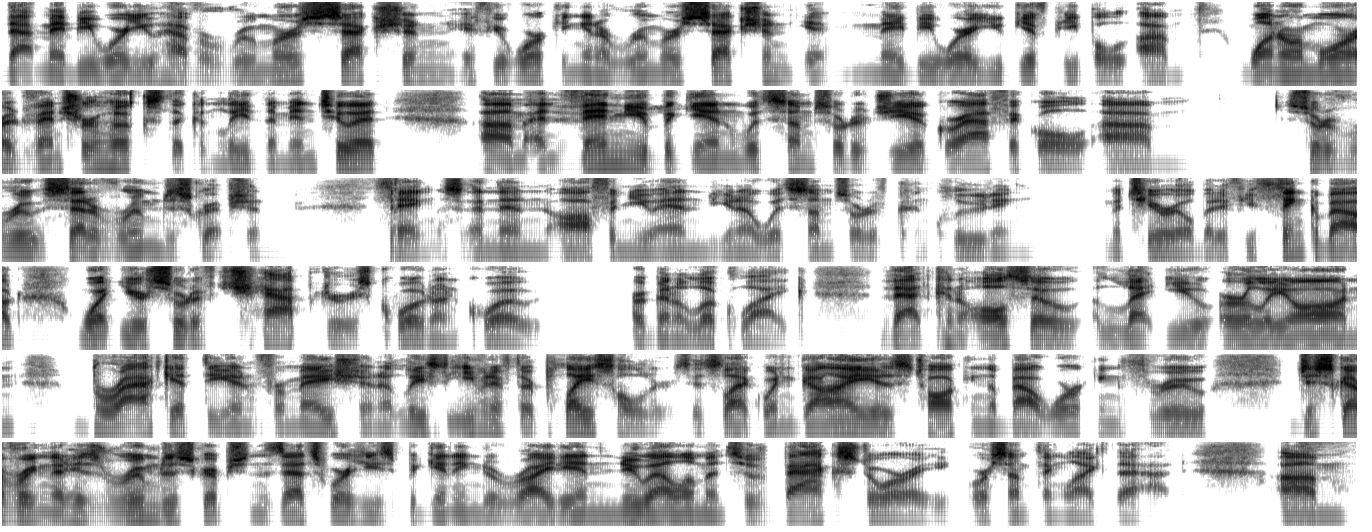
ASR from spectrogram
That may be where you have a rumors section. If you're working in a rumors section it may be where you give people um, one or more adventure hooks that can lead them into it. Um, and then you begin with some sort of geographical um, sort of root set of room description things and then often you end you know with some sort of concluding material but if you think about what your sort of chapters quote unquote are going to look like that can also let you early on bracket the information at least even if they're placeholders. It's like when guy is talking about working through discovering that his room descriptions that's where he's beginning to write in new elements of backstory or something like that. Um,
